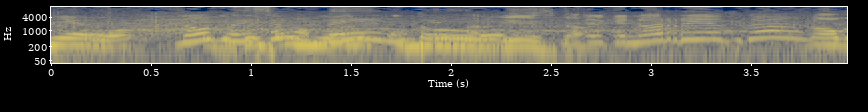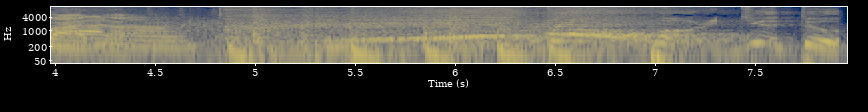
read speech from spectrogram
miedo. No, pero ese momento. Arriesga. El que no arriesga, No gana. por YouTube.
